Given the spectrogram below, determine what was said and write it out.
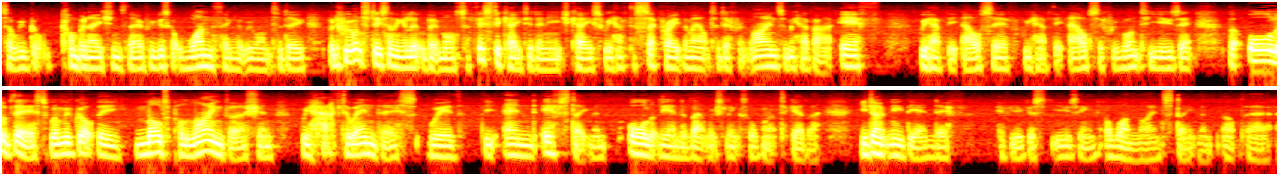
so we've got combinations there if we've just got one thing that we want to do. But if we want to do something a little bit more sophisticated in each case, we have to separate them out to different lines, and we have our if, we have the else if, we have the else if we want to use it. But all of this, when we've got the multiple line version, we have to end this with the end if statement, all at the end of that, which links all that together. You don't need the end if if you're just using a one line statement up there.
